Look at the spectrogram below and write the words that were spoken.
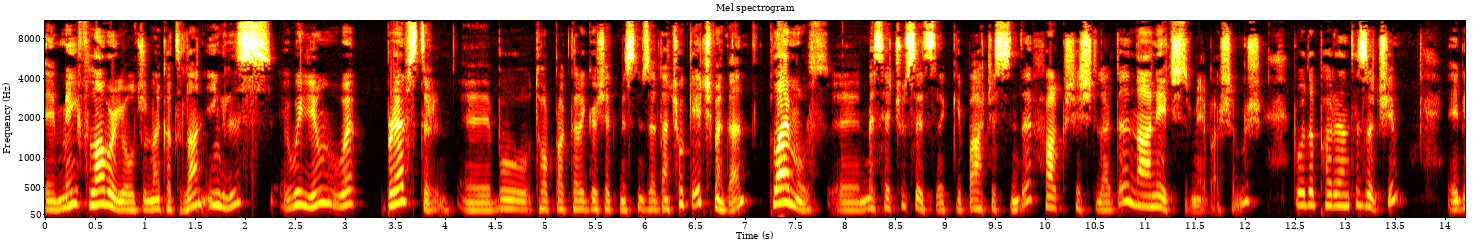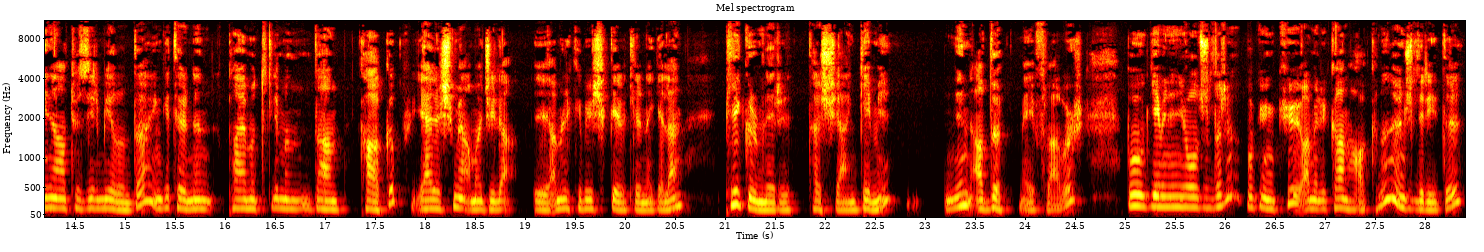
Mayflower yolculuğuna katılan İngiliz William ve Brewster'ın e, bu topraklara göç etmesinin üzerinden çok geçmeden Plymouth, e, Massachusetts'taki bahçesinde farklı çeşitlerde nane yetiştirmeye başlamış. Burada parantez açayım. 1620 yılında İngiltere'nin Plymouth limanından kalkıp yerleşme amacıyla Amerika Birleşik Devletleri'ne gelen pilgrimleri taşıyan gemi geminin adı Mayflower. Bu geminin yolcuları bugünkü Amerikan halkının öncüleriydi.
